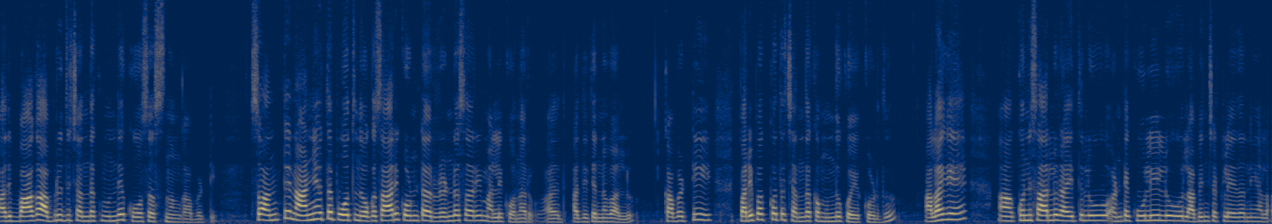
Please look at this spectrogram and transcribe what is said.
అది బాగా అభివృద్ధి చెందక ముందే కోసేస్తున్నాం కాబట్టి. సో అంతే నాణ్యత పోతుంది. ఒకసారి కొంటారు రెండోసారి మళ్ళీ కొనరు. అది అది తిన్నవాళ్ళు. కాబట్టి పరిపక్వత చెందక ముందు కోయకూడదు అలాగే కొన్నిసార్లు రైతులు అంటే కూలీలు లభించట్లేదని అలా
